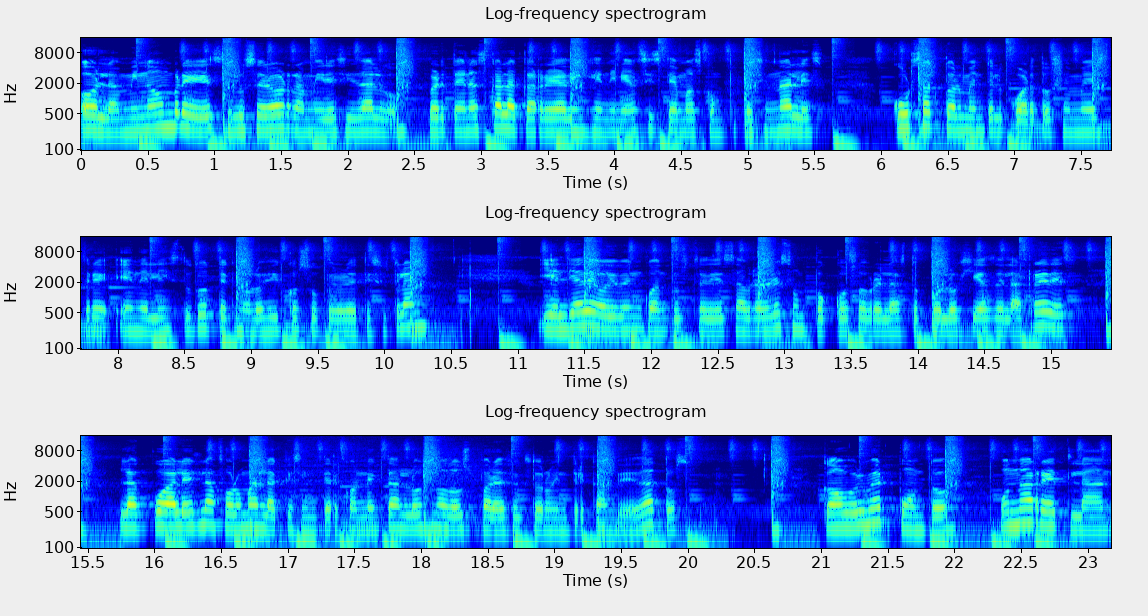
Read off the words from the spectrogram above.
Hola, mi nombre es Lucero Ramírez Hidalgo. Pertenezco a la carrera de Ingeniería en Sistemas Computacionales. Curso actualmente el cuarto semestre en el Instituto Tecnológico Superior de Tizutlán. Y el día de hoy vengo ante ustedes a hablarles un poco sobre las topologías de las redes, la cual es la forma en la que se interconectan los nodos para efectuar un intercambio de datos. Como primer punto, una red LAN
